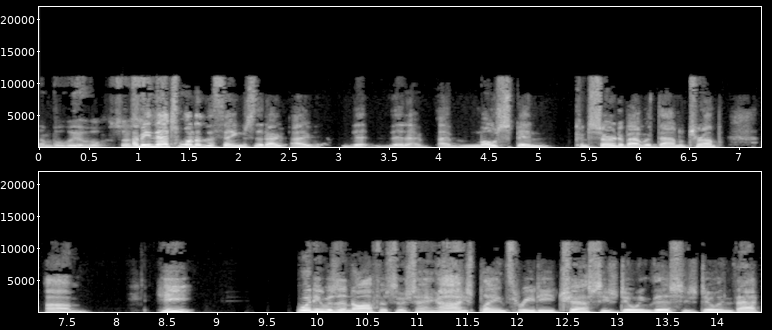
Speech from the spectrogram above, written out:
Unbelievable. So I mean, that's one of the things that I, I that that I, I've most been concerned about with Donald Trump. Um, he, when he was in office, they're saying, "Ah, oh, he's playing 3D chess. He's doing this. He's doing that."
